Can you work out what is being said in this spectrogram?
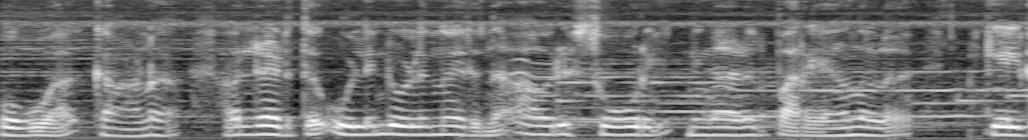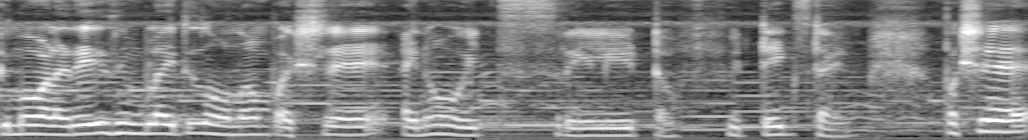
പോവുക കാണുക. അവരുടെ അടുത്ത് ഉള്ളിന്റെ ഉള്ളിൽ നിന്ന് വരുന്ന ആ ഒരു സോറി നിങ്ങളുടെ പറയാമെന്നുള്ളത് കേൾക്കുമ്പോൾ വളരെ സിമ്പിളായിട്ട് തോന്നാം. പക്ഷേ I know it's really tough it takes time പക്ഷേ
